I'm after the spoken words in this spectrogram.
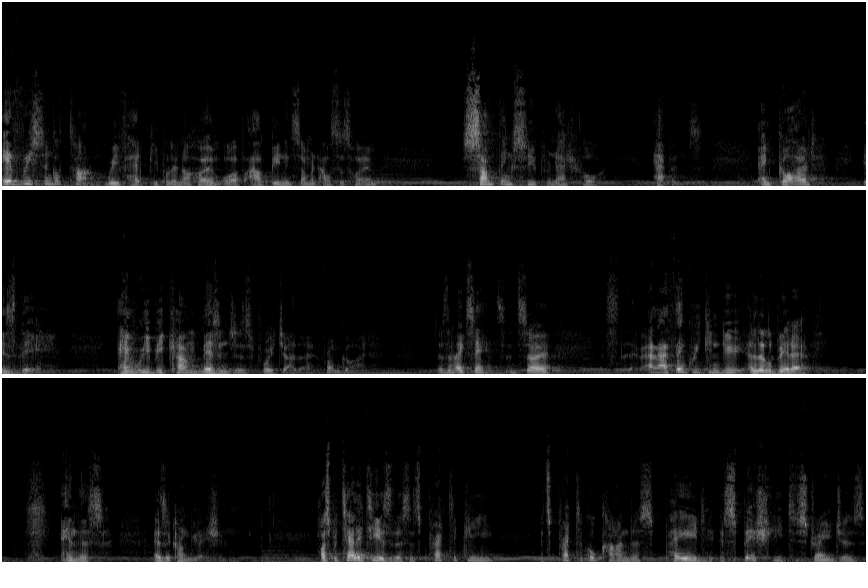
every single time we've had people in our home, or if I've been in someone else's home, something supernatural happens. And God is there. And we become messengers for each other from God. Does it make sense? And so, and I think we can do a little better in this as a congregation. Hospitality is this it's practically it's practical kindness paid especially to strangers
